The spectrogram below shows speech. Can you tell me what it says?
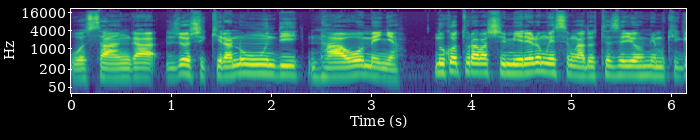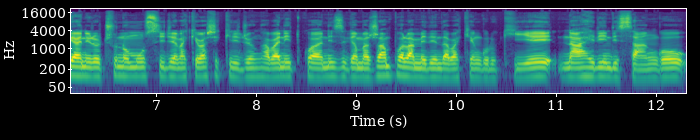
wosanga vyoshikira n'uwundi ntawomenya. Nuko turabashimiye rero mwese mwaduteze yompi mu kiganiro cuno musi je nakibashikirijwe nkaba nitwa nizigama Jean Paul Amede ndabakengurukiye naho irindi sango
